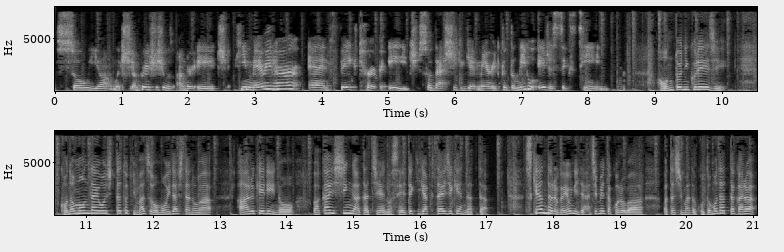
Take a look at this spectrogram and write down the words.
so young. Like she, I'm pretty sure she was underage. He married her and faked her age so that she could get married because the legal age is 16. 本当にクレイジー。この問題を知った時まず思い出したのは、R. ケリーの若いシンガーたちへの性的虐待事件だった。スキャンダルが世に出始めた頃は、私まだ子供だったから、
